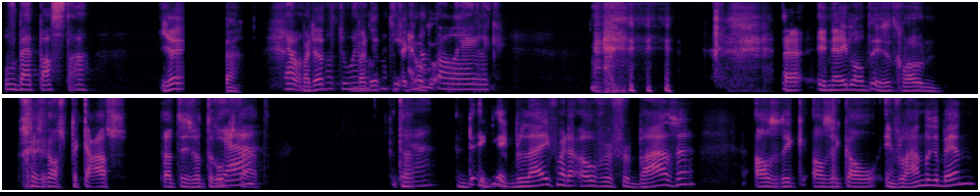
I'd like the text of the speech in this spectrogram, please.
of bij pasta. Ja, ja, maar dat, wat doen we nog met die ook... eigenlijk? uh, in Nederland is het gewoon geraspte kaas. Dat is wat erop staat. Dat, ja. ik, ik blijf me daarover verbazen als ik, als ik al in Vlaanderen ben.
